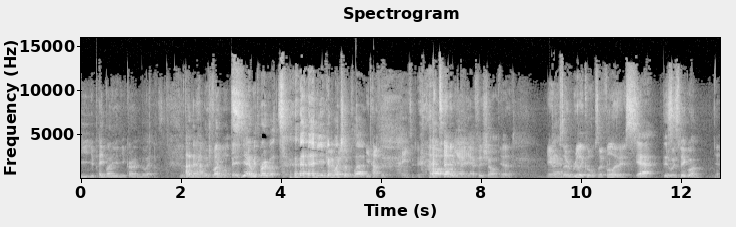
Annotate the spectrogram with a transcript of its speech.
you, you pay money and you grow in the warehouse. With, I don't know how much fun it would be. Yeah, with robots, you can watch them plant. You'd have to pay to do Oh, that. oh yeah, yeah, for sure. yeah. Anyway, Yeah. so really cool. So follow this. Yeah, this Do is it. a big one. Yeah.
